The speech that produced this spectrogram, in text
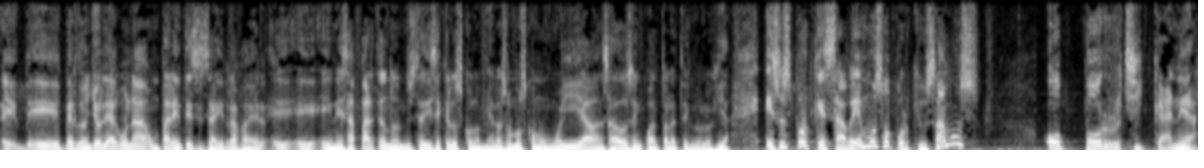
eh, perdón, yo le hago una, un paréntesis ahí, Rafael, eh, eh, en esa parte donde usted dice que los colombianos somos como muy avanzados en cuanto a la tecnología. ¿Eso es porque sabemos o porque usamos o por chicanear?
